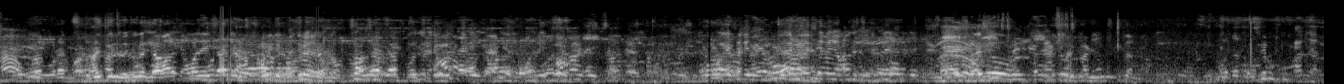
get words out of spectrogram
হ্যাঁ, আমাদের 我的手机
